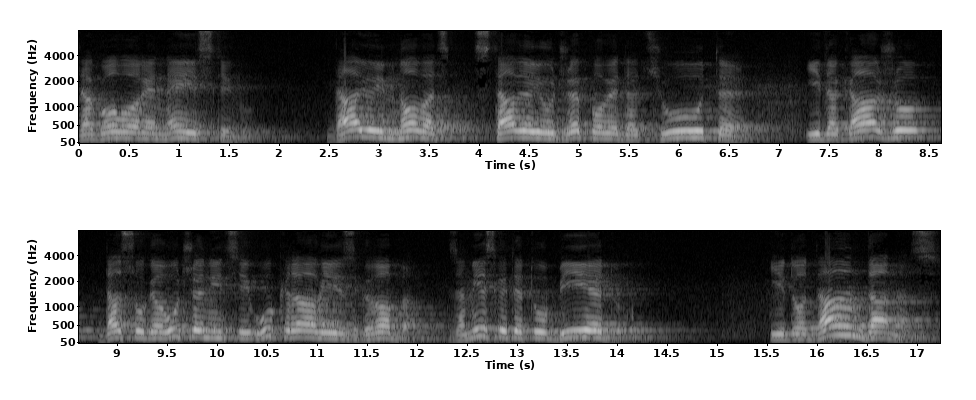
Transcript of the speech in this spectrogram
da govore neistinu. Daju im novac, stavljaju u džepove da ćute i da kažu da su ga učenici ukrali iz groba. Zamislite tu bijedu. I do dan danas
